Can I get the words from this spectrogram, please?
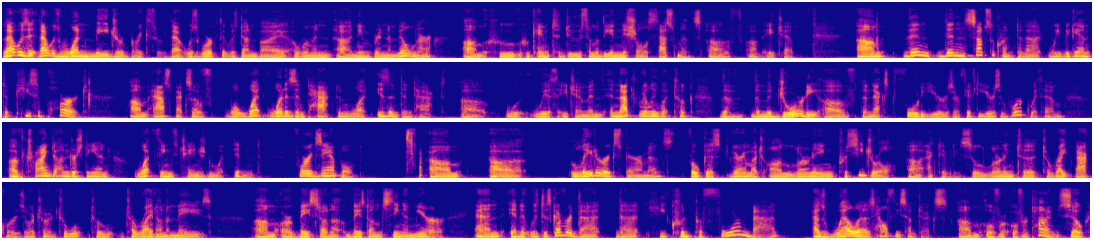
So that was it. That was one major breakthrough. That was work that was done by a woman uh, named Brenda Milner, um, who who came to do some of the initial assessments of of HM. Um, then then subsequent to that, we began to piece apart um, aspects of well, what what is intact and what isn't intact uh, with HM, and and that's really what took the the majority of the next forty years or fifty years of work with him, of trying to understand what things changed and what didn't. For example, um, uh, later experiments focused very much on learning procedural uh, activities, so learning to, to write backwards or to, to, to, to write on a maze, um, or based on a, based on seeing a mirror and and it was discovered that that he could perform that as well as healthy subjects um, over over time. So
